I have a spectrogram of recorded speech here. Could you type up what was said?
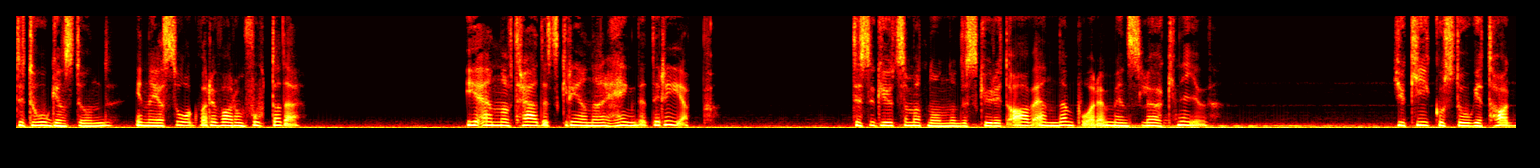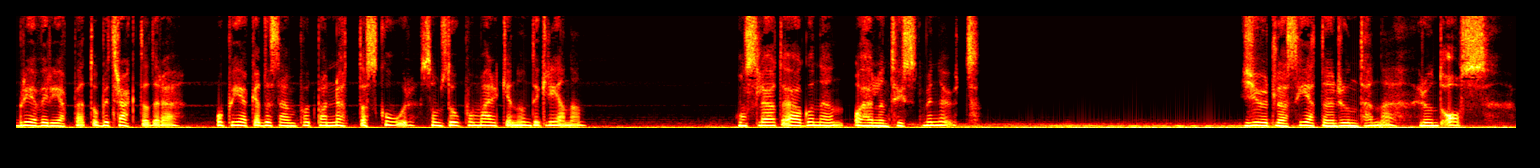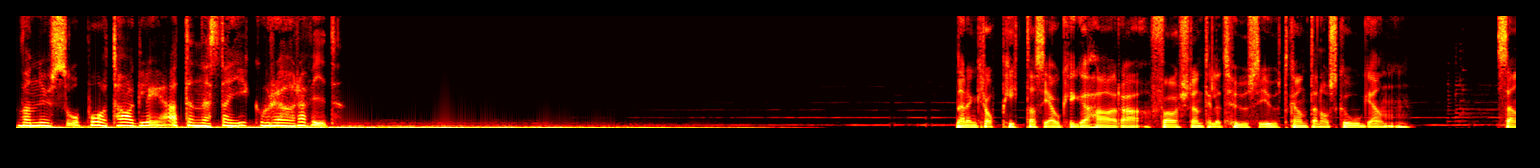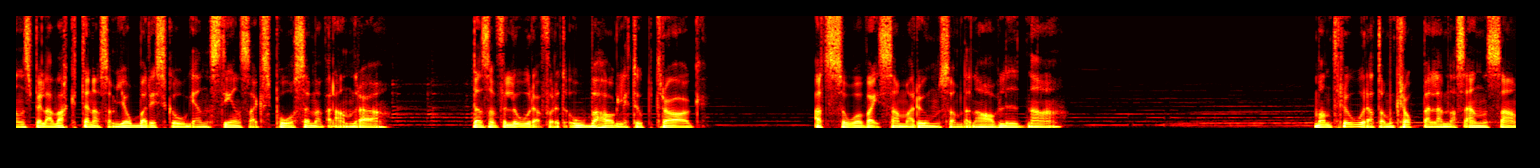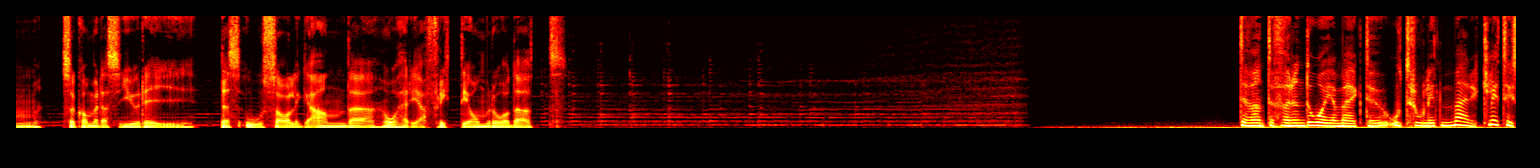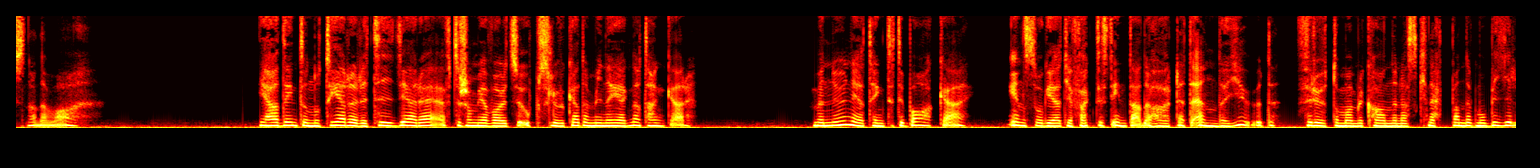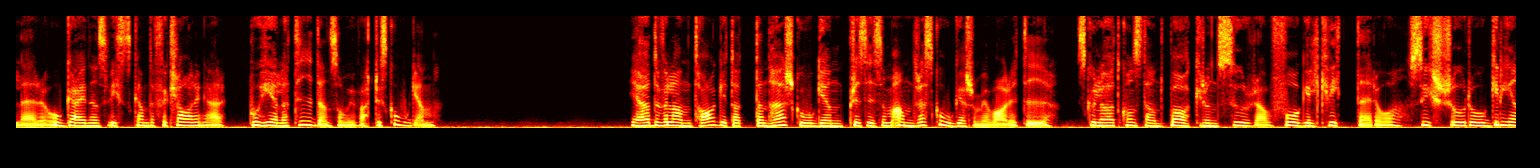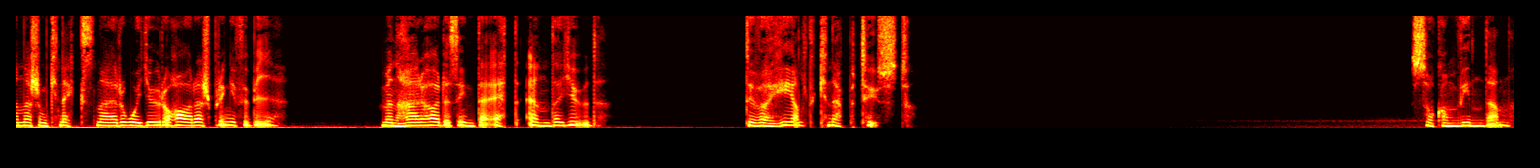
Det tog en stund innan jag såg vad det var de fotade. I en av trädets grenar hängde ett rep. Det såg ut som att någon hade skurit av änden på det med en slökniv Yukiko stod ett tag bredvid repet och betraktade det och pekade sen på ett par nötta skor som stod på marken under grenen. Hon slöt ögonen och höll en tyst minut. Ljudlösheten runt henne, runt oss, var nu så påtaglig att den nästan gick att röra vid. När en kropp hittas i Aokigahara förs den till ett hus i utkanten av skogen. Sen spelar vakterna som jobbar i skogen sten, sax, påse med varandra. Den som förlorar får ett obehagligt uppdrag. Att sova i samma rum som den avlidna. Man tror att om kroppen lämnas ensam så kommer dess jurei, dess osaliga ande, att härja fritt i området. Det var inte förrän då jag märkte hur otroligt märklig tystnaden var. Jag hade inte noterat det tidigare eftersom jag varit så uppslukad av mina egna tankar. Men nu när jag tänkte tillbaka insåg jag att jag faktiskt inte hade hört ett enda ljud förutom amerikanernas knäppande mobiler och guidens viskande förklaringar på hela tiden som vi varit i skogen. Jag hade väl antagit att den här skogen, precis som andra skogar som jag varit i, skulle ha ett konstant bakgrundssurr av fågelkvitter och syrsor och grenar som knäcks när rådjur och harar springer förbi. Men här hördes inte ett enda ljud. Det var helt knäpptyst. Så kom vinden.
